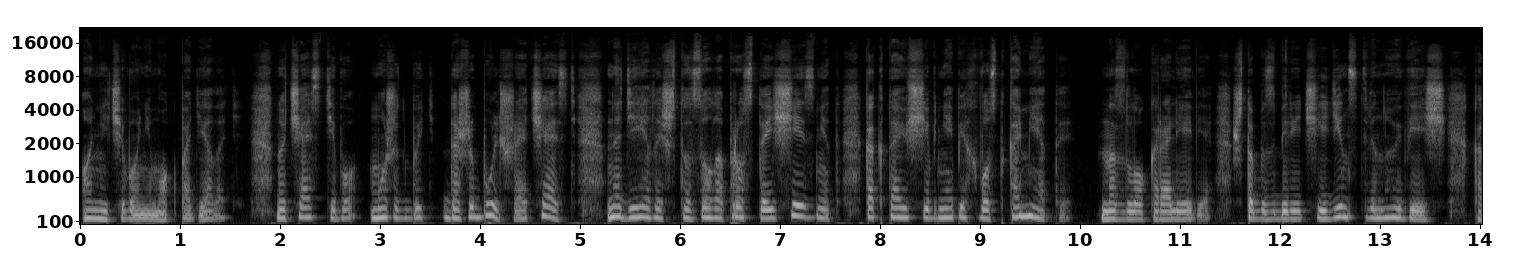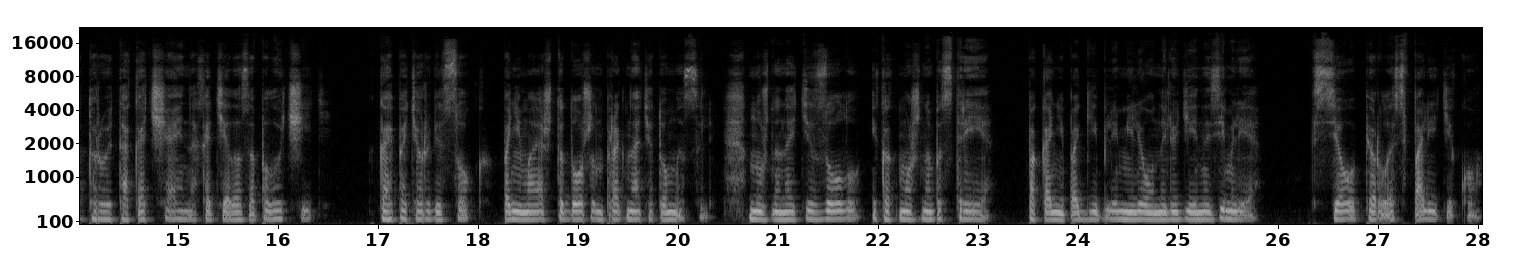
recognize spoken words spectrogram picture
Он ничего не мог поделать, но часть его, может быть, даже большая часть, надеялась, что Зола просто исчезнет, как тающий в небе хвост кометы – на зло королеве, чтобы сберечь единственную вещь, которую так отчаянно хотела заполучить. Кай потер висок, понимая, что должен прогнать эту мысль. Нужно найти Золу и как можно быстрее, пока не погибли миллионы людей на земле. Все уперлось в политику.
